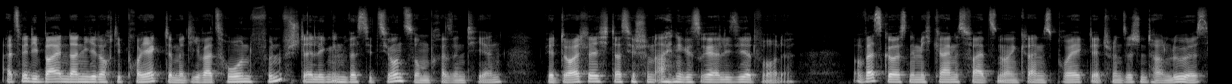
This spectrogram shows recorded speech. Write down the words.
Als mir die beiden dann jedoch die Projekte mit jeweils hohen fünfstelligen Investitionssummen präsentieren, wird deutlich, dass hier schon einiges realisiert wurde. Ovesco ist nämlich keinesfalls nur ein kleines Projekt der Transition Town Lewis,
